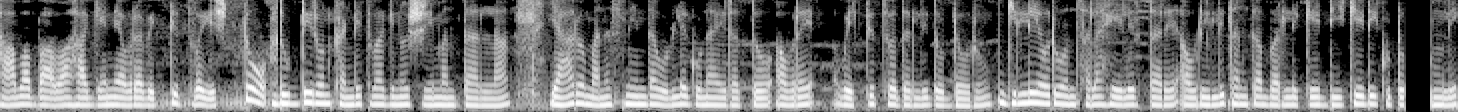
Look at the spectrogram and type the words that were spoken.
ಹಾವಭಾವ ಹಾಗೇನೆ ಅವರ ವ್ಯಕ್ತಿತ್ವ ಎಷ್ಟು ದುಡ್ಡಿರೋನ್ ಖಂಡಿತವಾಗಿಯೂ ಶ್ರೀಮಂತ ಅಲ್ಲ. ಯಾರು ಮನಸ್ಸಿನಿಂದ ಒಳ್ಳೆ ಗುಣ ಇರುತ್ತೋ ಅವರೇ ವ್ಯಕ್ತಿತ್ವದಲ್ಲಿ ದೊಡ್ಡವರು. ಗಿಲ್ಲಿ ಅವರು ಒಂದ್ಸಲ ಹೇಳಿರ್ತಾರೆ, ಅವರು ಇಲ್ಲಿ ತನಕ ಬರ್ಲಿಕ್ಕೆ ಡಿ ಕೆ ಡಿ ಕುಟುಂಬಲಿ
